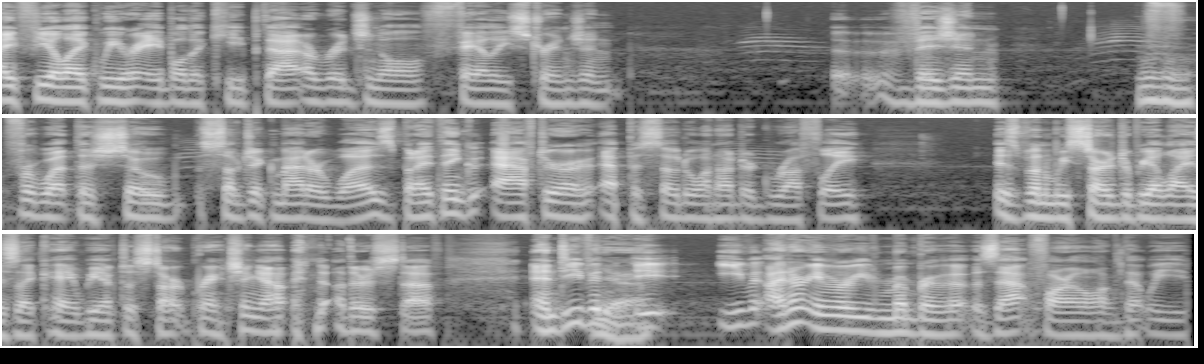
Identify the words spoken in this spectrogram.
I feel like we were able to keep that original fairly stringent uh, vision for what the show subject matter was. But I think after episode 100, roughly, is when we started to realize like, hey, we have to start branching out into other stuff. And even Yeah. it, even I don't even remember if it was that far along that we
